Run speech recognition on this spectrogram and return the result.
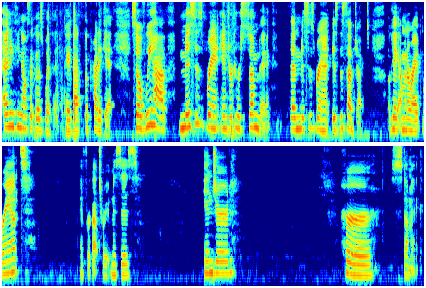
anything else that goes with it. Okay, that's the predicate. So if we have Mrs. Brandt injured her stomach, then Mrs. Brandt is the subject. Okay, I'm going to write Brandt. I forgot to write Mrs. Injured her stomach.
